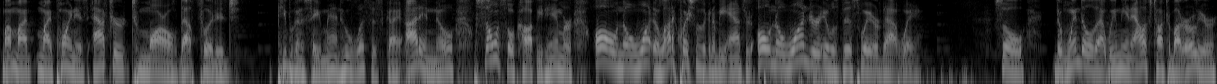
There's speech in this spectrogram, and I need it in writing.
My, my my point is, after tomorrow, that footage, people are gonna say, "Man, who was this guy? I didn't know. So and so copied him." Or, "Oh, no one." A lot of questions are gonna be answered. "Oh, no wonder it was this way or that way." So the window that we, me and Alex talked about earlier,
